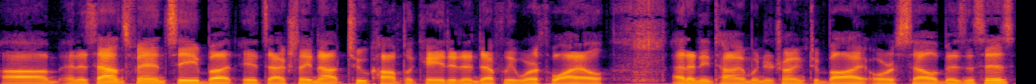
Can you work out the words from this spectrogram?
Um, and it sounds fancy, but it's actually not too complicated and definitely worthwhile at any time when you're trying to buy or sell businesses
